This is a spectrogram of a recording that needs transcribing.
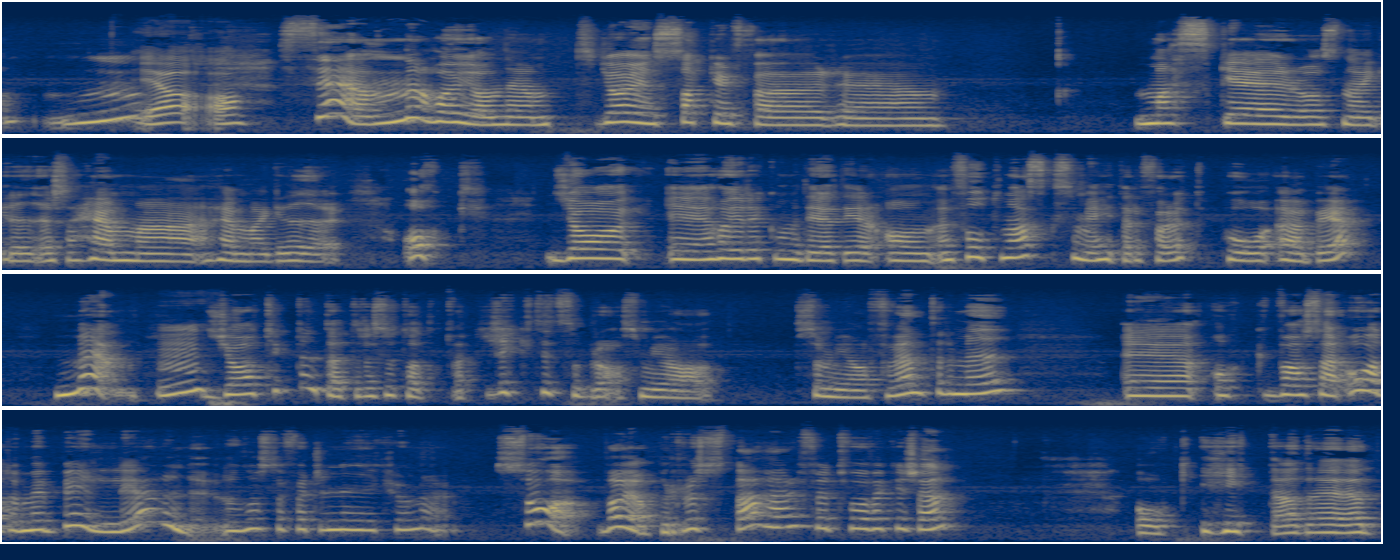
då. Mm. Ja, Sen har jag nämnt, jag är en sucker för eh, masker och såna här grejer, så hemma, hemmagrejer. Och jag eh, har ju rekommenderat er om en fotmask som jag hittade förut på ÖB. Men Mm. jag tyckte inte att resultatet var riktigt så bra som jag, som jag förväntade mig. Eh, och var så här, åh de är billigare nu, de kostar 49 kronor. Så var jag på Rusta här för två veckor sedan. Och hittade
